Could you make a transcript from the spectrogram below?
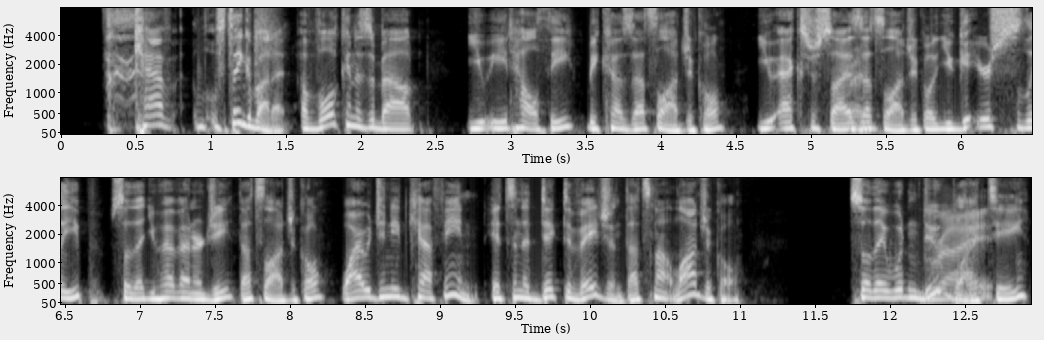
cav- think about it. A Vulcan is about you eat healthy because that's logical. You exercise, that's logical. You get your sleep so that you have energy. That's logical. Why would you need caffeine? It's an addictive agent. That's not logical. So they wouldn't do black tea.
